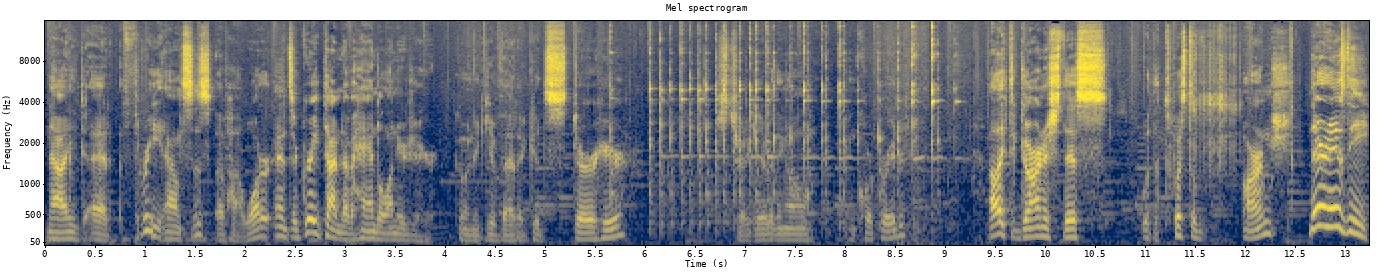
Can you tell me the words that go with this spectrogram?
Now I need to add three ounces of hot water. And it's a great time to have a handle on your jigger. Going to give that a good stir here. Just try to get everything all incorporated. I like to garnish this with a twist of orange. There it is, the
